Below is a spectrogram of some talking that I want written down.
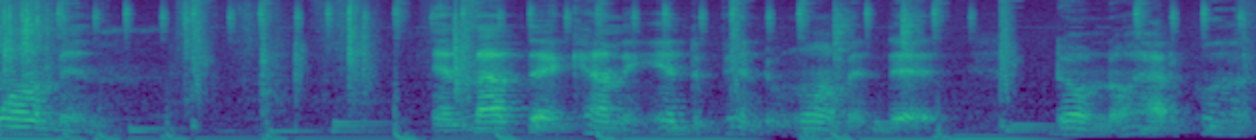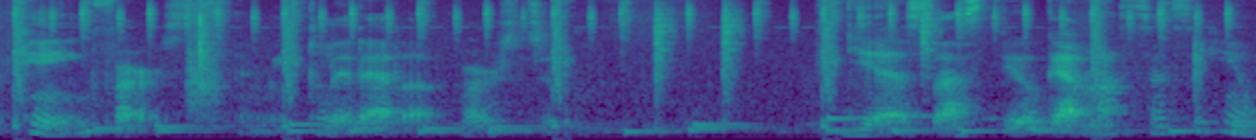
woman and not that kind of independent woman that don't know how to put her king first. Let me clear that up first too. Yes, I still got my sense of humor.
